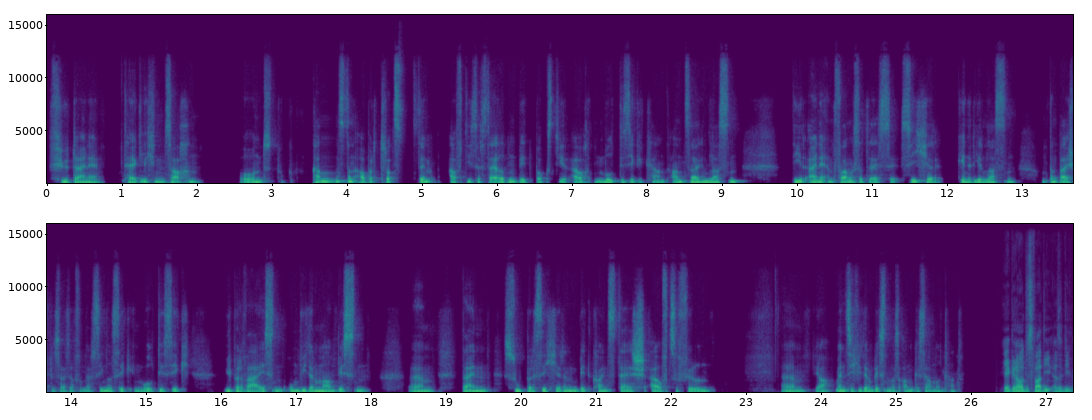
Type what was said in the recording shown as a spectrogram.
für deine täglichen Sachen. Und du kannst dann aber trotzdem auf dieser selben Bitbox dir auch den Multisig-Account anzeigen lassen, dir eine Empfangsadresse sicher generieren lassen und dann beispielsweise von der Single-Sig in Multisig überweisen, um wieder mal ein bisschen ähm, deinen super sicheren Bitcoin-Stash aufzufüllen. Ähm, ja, wenn sich wieder ein bisschen was angesammelt hat. Ja, genau, das war die, also die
